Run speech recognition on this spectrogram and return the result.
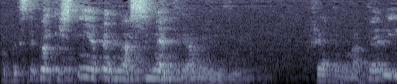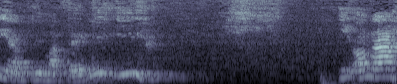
Wobec tego istnieje pewna symetria między światem materii i antymaterii i, i ona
